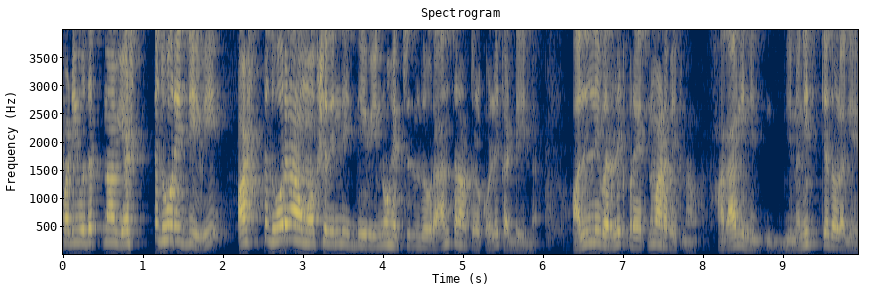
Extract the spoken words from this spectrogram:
ಪಡೆಯುವುದಕ್ಕೆ ನಾವು ಎಷ್ಟು ದೂರ ಇದ್ದೀವಿ, ಅಷ್ಟು ದೂರ ನಾವು ಮೋಕ್ಷದಿಂದ ಇದ್ದೀವಿ, ಇನ್ನೂ ಹೆಚ್ಚಿನ ದೂರ ಅಂತ ನಾವು ತಿಳ್ಕೊಳ್ಳಿ ಕಡ್ಡಿ ಇಲ್ಲ. ಅಲ್ಲಿ ಬರಲಿಕ್ಕೆ ಪ್ರಯತ್ನ ಮಾಡಬೇಕು ನಾವು. ಹಾಗಾಗಿ ದಿನನಿತ್ಯದೊಳಗೆ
